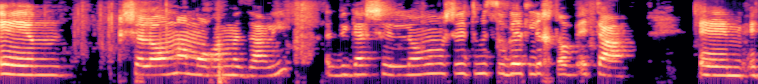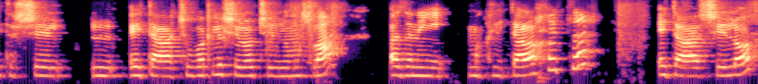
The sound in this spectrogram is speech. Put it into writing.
אמ, שלום המורה מזלי, אז בגלל שלא ממש הייתי מסוגלת לכתוב את, ה, אמ, את, השאל, את התשובות לשאלות של יום השואה, אז אני מקליטה לך את זה, את השאלות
